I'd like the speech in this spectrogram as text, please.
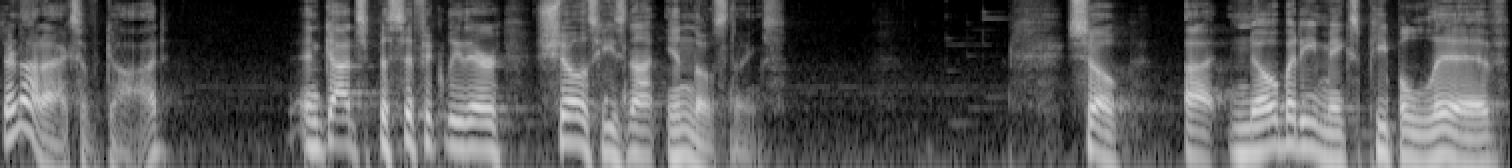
They're not acts of God. And God specifically there shows He's not in those things. So, uh, nobody makes people live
